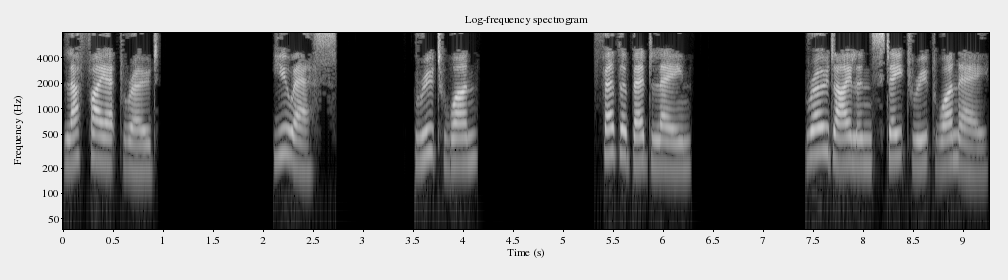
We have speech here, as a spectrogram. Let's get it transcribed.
Lafayette Road. U.S. Route 1 Featherbed Lane. Rhode Island State Route 1A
